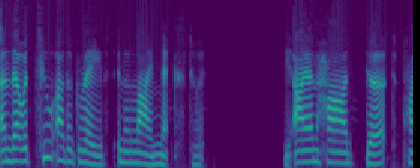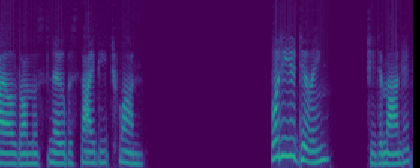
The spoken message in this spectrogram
and there were two other graves in a line next to it, the iron-hard dirt piled on the snow beside each one. What are you doing? she demanded.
